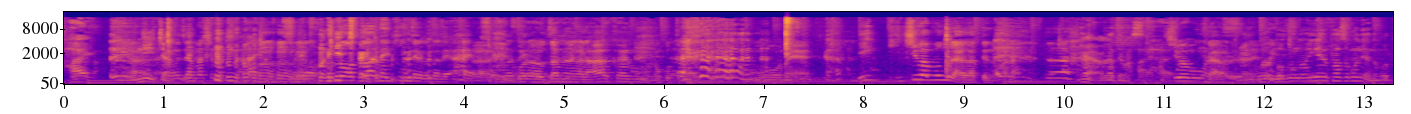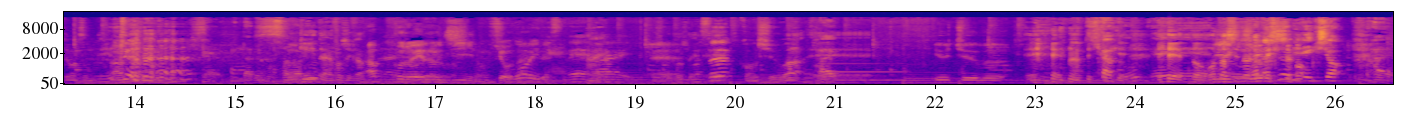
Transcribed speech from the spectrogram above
はい。お兄ちゃん。お邪魔しました。はい。もうお兄ちゃん。弟はできんということではい。これは残念ながらアーカイブも残ってないもうね1話分ぐらい上がってるのかな。はい上がってます。はいはい。1話分ぐらいある。よねまあ僕の家のパソコンには残ってますん で誰も触聞いるたら欲しかったアップル NG の兄すご弟いですね。ははい。今週はえー YouTube えー何でし企画？たっけえー。と私の履歴書履歴書。はい。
